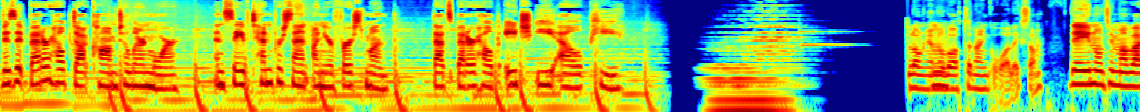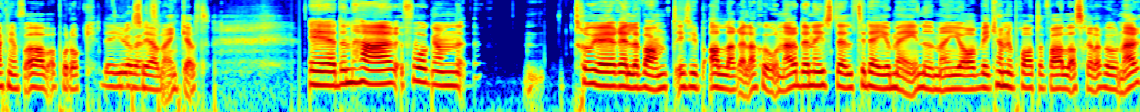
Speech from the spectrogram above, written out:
Visit betterhelp.com to learn more and save 10% on your first month. That's BetterHelp H E L P. Mm. och låter den gå liksom. Det är ju någonting man verkligen får öva på dock, det är ju inte så jävla enkelt. Eh, den här frågan tror jag är relevant i typ alla relationer. Den är ju ställd till dig och mig nu men jag, vi kan nu prata för allas relationer.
